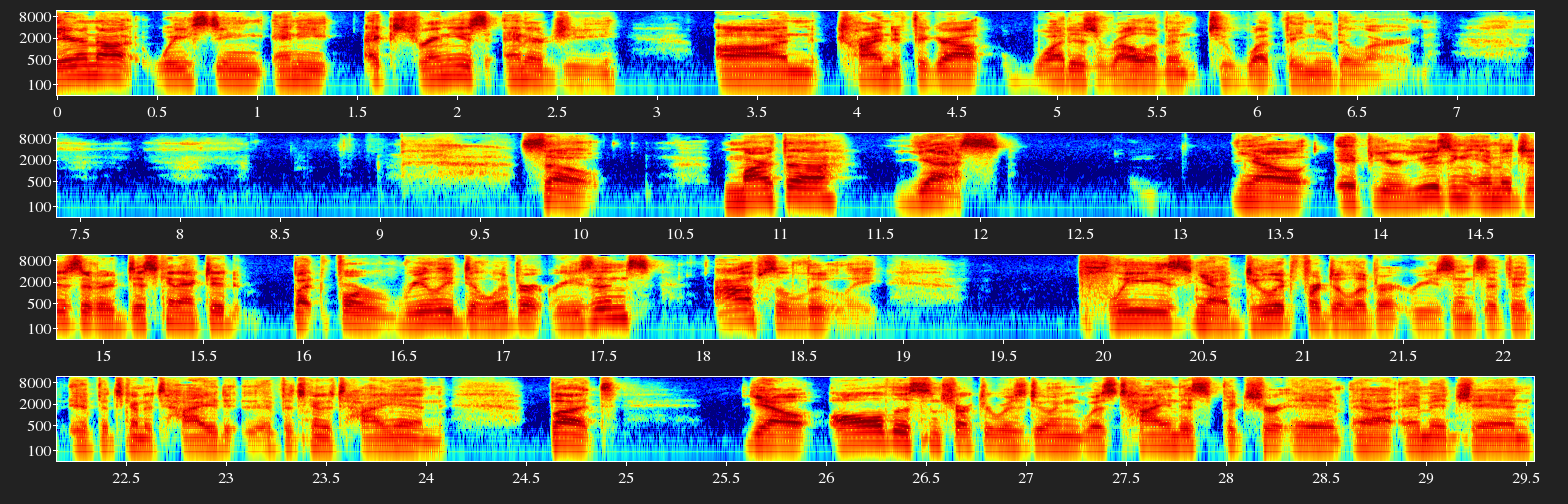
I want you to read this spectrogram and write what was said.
they're not wasting any extraneous energy on trying to figure out what is relevant to what they need to learn. So Martha, yes, you know, if you're using images that are disconnected, but for really deliberate reasons, absolutely. Please, you know, do it for deliberate reasons if it if it's going to tie if it's going to tie in. But you know, all this instructor was doing was tying this picture uh, image in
